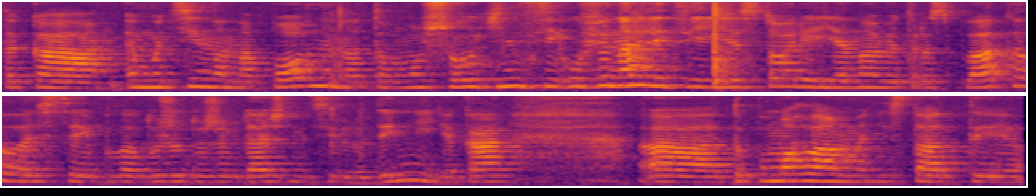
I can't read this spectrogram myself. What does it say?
така емоційно наповнена, тому що у кінці, у фіналі цієї історії я навіть розплакалася і була дуже дуже вдячна цій людині, яка е, допомогла мені стати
